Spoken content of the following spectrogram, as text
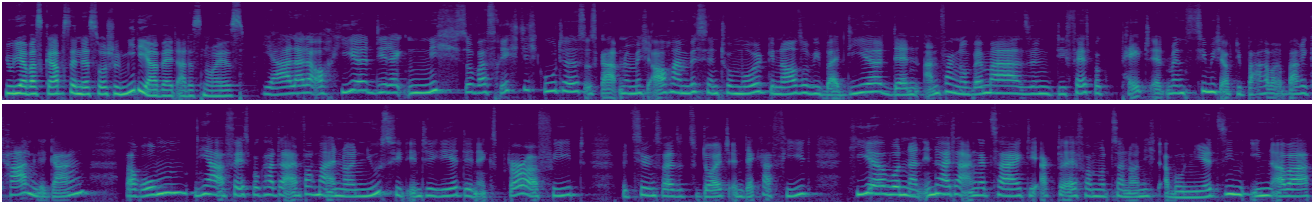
Julia, was gab es denn in der Social-Media-Welt alles Neues? Ja, leider auch hier direkt nicht so was richtig Gutes. Es gab nämlich auch ein bisschen Tumult, genauso wie bei dir, denn Anfang November sind die Facebook-Page-Admins ziemlich auf die Bar Barrikaden gegangen. Warum? Ja, Facebook hatte einfach mal einen neuen Newsfeed integriert, den Explorer-Feed, beziehungsweise zu Deutsch Entdecker-Feed. Hier wurden dann Inhalte angezeigt, die aktuell vom Nutzer noch nicht abonniert sind, ihnen aber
